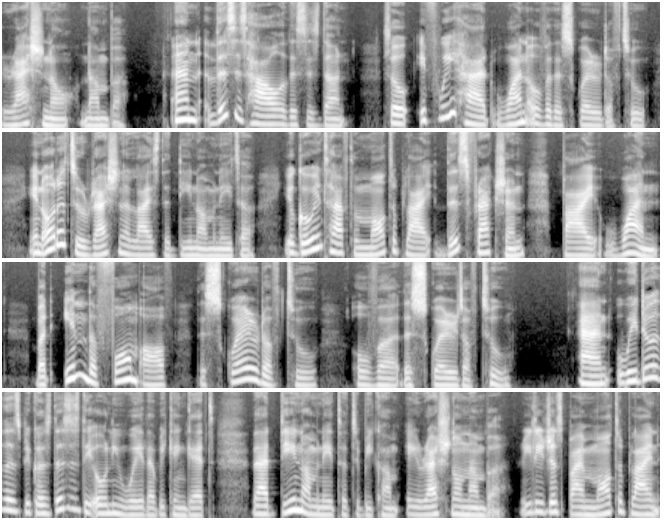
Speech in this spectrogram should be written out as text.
rational number. And this is how this is done. So if we had 1 over the square root of 2, in order to rationalize the denominator, you're going to have to multiply this fraction by 1, but in the form of the square root of 2 over the square root of 2. And we do this because this is the only way that we can get that denominator to become a rational number, really just by multiplying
